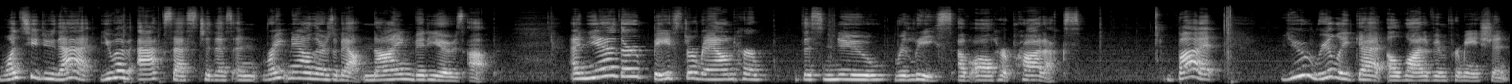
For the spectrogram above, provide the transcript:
once you do that, you have access to this. And right now there's about nine videos up. And yeah, they're based around her this new release of all her products. But you really get a lot of information.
